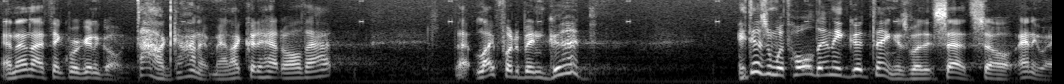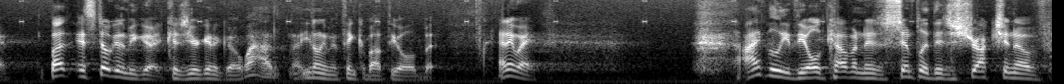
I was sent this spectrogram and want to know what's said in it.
And then I think we're going to go, doggone it, man, I could have had all that. That life would have been good. It doesn't withhold any good thing, is what it said. So, anyway, but it's still going to be good because you're going to go, wow, you don't even think about the old. But anyway, I believe the old covenant is simply the destruction of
